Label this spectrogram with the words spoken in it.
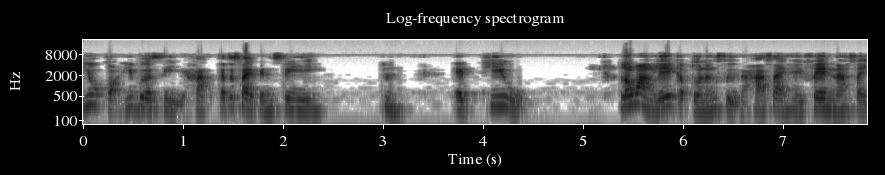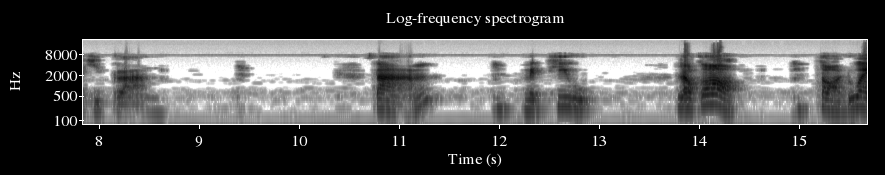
ทิลเกาะที่เบอร์4ค่ะ ก็จะใส่เป็น C เอทิลระหว่างเลขกับตัวหนังสือนะคะ ใส่ไฮเฟนนะ ใส่ขีดกลาง 3. เมทิลแล้วก็ต่อด้วย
